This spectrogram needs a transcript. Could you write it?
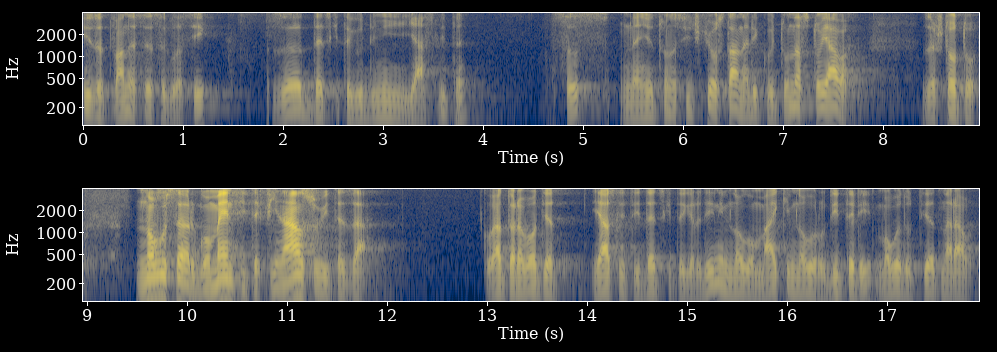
и затова не се съгласих за детските години и яслите с мнението на всички останали, които настоявах. Защото много са аргументите, финансовите за. Когато работят яслите и детските градини, много майки, много родители могат да отидат на работа.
